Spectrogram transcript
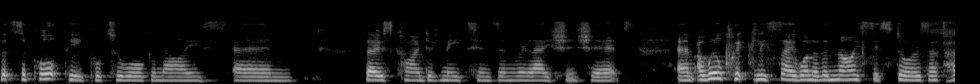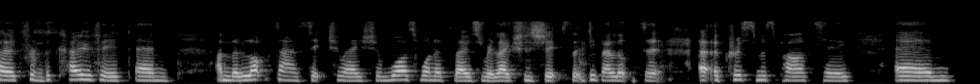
that support people to organise um, those kind of meetings and relationships. Um, I will quickly say one of the nicest stories I've heard from the COVID um, and the lockdown situation was one of those relationships that developed at, at a Christmas party. Um,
